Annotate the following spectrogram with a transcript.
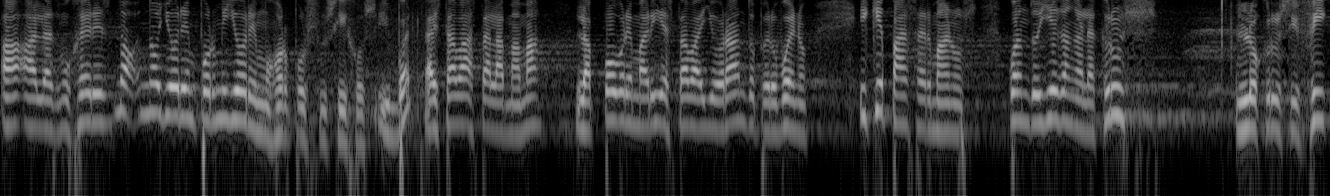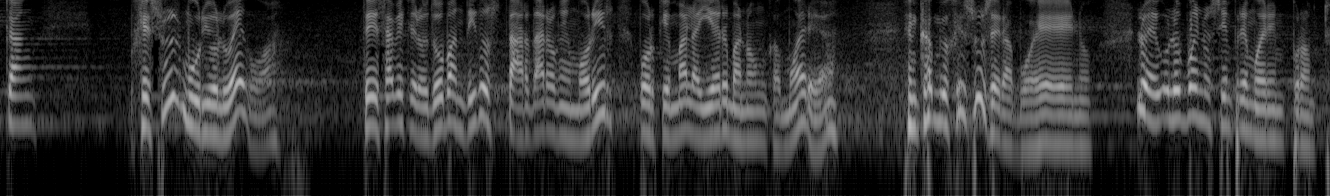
a, las mujeres, no, no lloren por mí, lloren mejor por sus hijos. Y bueno, ahí estaba hasta la mamá. La pobre María estaba llorando, pero bueno. ¿Y qué pasa, hermanos? Cuando llegan a la cruz, lo crucifican. Jesús murió luego. ¿eh? Ustedes saben que los dos bandidos tardaron en morir porque mala hierba nunca muere. ¿eh? En cambio Jesús era bueno. Luego los buenos siempre mueren pronto.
